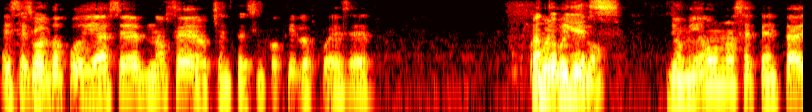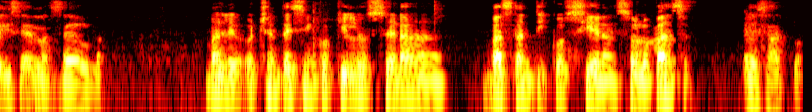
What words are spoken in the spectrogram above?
Ese gordo podía ser, no sé, 85 kilos, puede ser. ¿Cuánto mides? Yo mido unos 70, dice la cédula. Vale, 85 kilos era bastantico si eran solo panza. Exacto.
